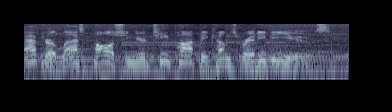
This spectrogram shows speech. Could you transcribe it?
After a last polishing, your teapot becomes ready to use.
